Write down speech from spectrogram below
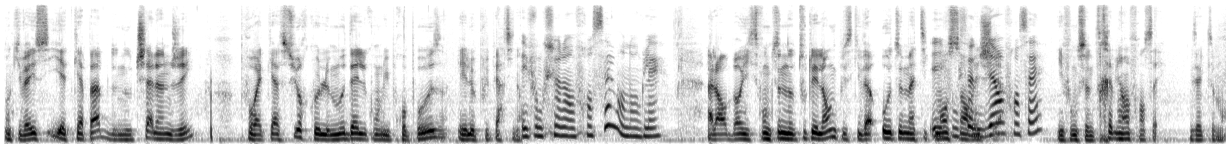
Donc il va aussi être capable de nous challenger pour être sûr que le modèle qu'on lui propose est le plus pertinent. Il fonctionne en français ou en anglais? Alors, il fonctionne dans toutes les langues puisqu'il va automatiquement s'enrichir. Il fonctionne bien en français? Il fonctionne très bien en français, exactement.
